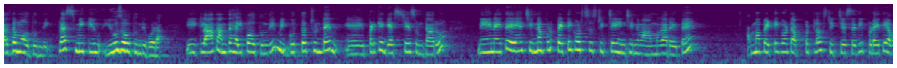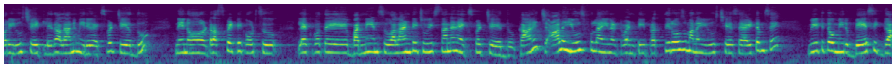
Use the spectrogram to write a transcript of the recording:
అర్థమవుతుంది. ప్లస్ మీకు యూజ్ అవుతుంది కూడా. ఈ క్లాత్ అంత హెల్ప్ అవుతుంది. మీకు గుర్తొచ్చుంటే ఇప్పటికే గెస్ట్ చేసి ఉంటారు. నేనైతే చిన్నప్పుడు పెట్టికోట్స్ స్టిచ్ చేయించింది మా అమ్మగారు అయితే అమ్మ పెట్టికోట్ అప్పట్లో స్టిచ్ చేసేది ఇప్పుడైతే ఎవరు యూజ్ చేయట్లేదు. అలానే మీరు ఎక్స్పెక్ట్ చేయొద్దు. నేను డ్రెస్ పెట్టికోట్స్ లేకపోతే బనియన్స్ అలాంటివి చూపిస్తానని ఎక్స్పెక్ట్ చేయొద్దు. కానీ చాలా యూస్ఫుల్ అయినటువంటి ప్రతిరోజు మనం యూజ్ చేసే ఐటమ్సే వీటితో మీరు బేసిక్గా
